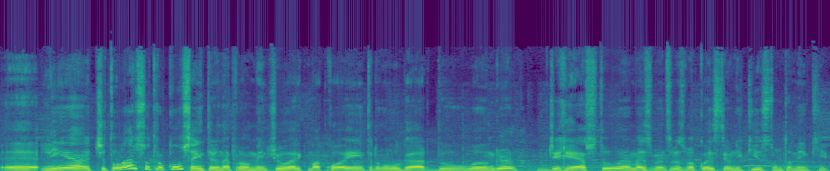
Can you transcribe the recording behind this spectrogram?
É, linha titular só trocou o center, né? Provavelmente o Eric McCoy entra no lugar do Unger. De resto, é mais ou menos a mesma coisa. Tem o Nick Easton também que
